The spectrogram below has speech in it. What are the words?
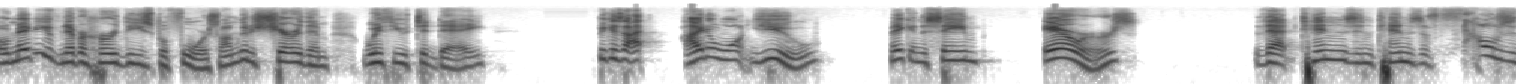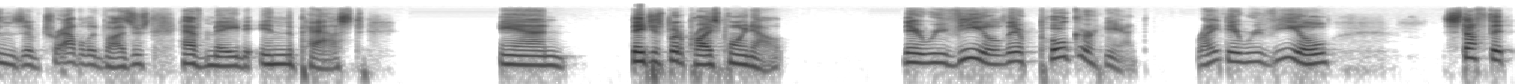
Or maybe you've never heard these before. So I'm going to share them with you today because I, I don't want you making the same errors that tens and tens of thousands of travel advisors have made in the past. And they just put a price point out. They reveal their poker hand, right? They reveal stuff that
